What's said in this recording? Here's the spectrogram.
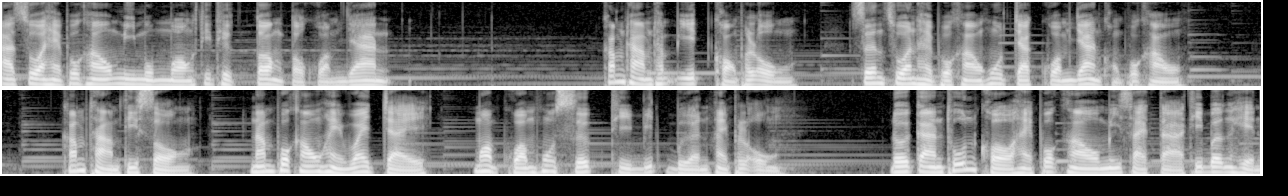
อาจส่วยให้พวกเขามีมุมมองที่ถูกต้องต่อความย่าน คำถามทำอิฐของพระองค์เชิญชวนให้พวกเขาฮู้จักความย่านของพวกเขา คำถามที่สองนำพวกเขาให้ไว้ใจมอบความรู้สึกที่บิดเบือนให้พระองค์ โดยการทูลขอให้พวกเขามีสายตาที่เบิ่งเห็น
